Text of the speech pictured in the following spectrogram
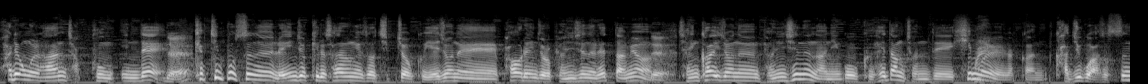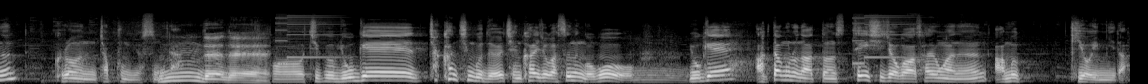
활용을 한 작품인데 네. 캡틴 포스는 레인저 키를 사용해서 직접 그 예전에 파워레인저로 변신을 했다면 네. 젠카이저는 변신은 아니고 그 해당 전대의 힘을 약간 가지고 와서 쓰는 그런 작품이었습니다. 음, 네네. 어, 지금 요게 착한 친구들 젠카이저가 쓰는 거고 요게 악당으로 나왔던 스테이시저가 사용하는 암흑 기어입니다.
